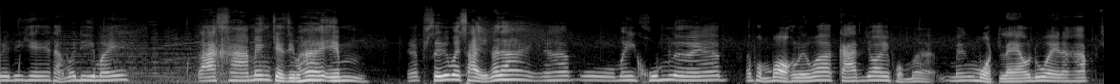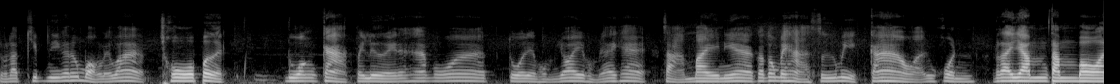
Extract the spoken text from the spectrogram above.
VDK ถามว่าดีไหม ราคาแม่ง 75M นะครับซื้อมาใส่ก็ได้นะครับโอ้ไม่คุ้มเลยครับแล้วผมบอกเลยว่าการ์ดย่อยผมอะ่ะแม่งหมดแล้วด้วยนะครับสำหรับคลิปนี้ก็ต้องบอกเลยว่า โชว์เปิด ดวงกากไปเลยนะครับ เพราะว่าตัวเนี่ยผมย่อยผมได้แค่ 3 ใบเนี่ยก็ต้องไปหาซื้อมาอีก 9 อะทุกคนระยำตำบอล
